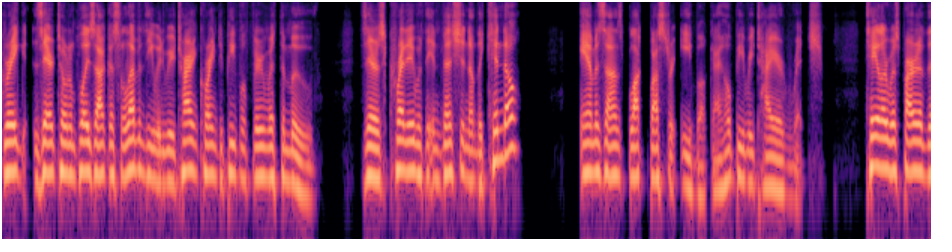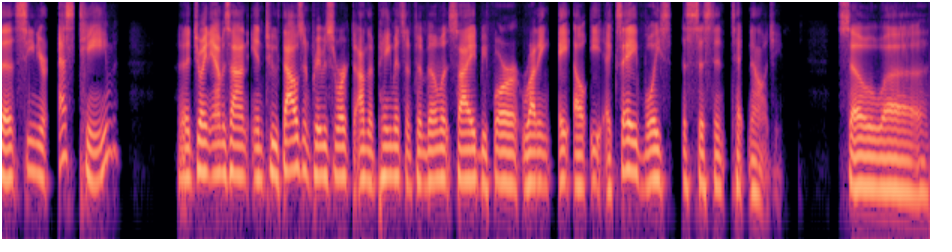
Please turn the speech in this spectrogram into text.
Greg Zehr told employees August 11th he would be retiring, according to people familiar with the move. Zehr is credited with the invention of the Kindle, Amazon's blockbuster ebook. I hope he retired rich. Taylor was part of the senior S team. Uh, joined Amazon in 2000. Previously worked on the payments and fulfillment side before running ALEXA voice assistant technology. So uh,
